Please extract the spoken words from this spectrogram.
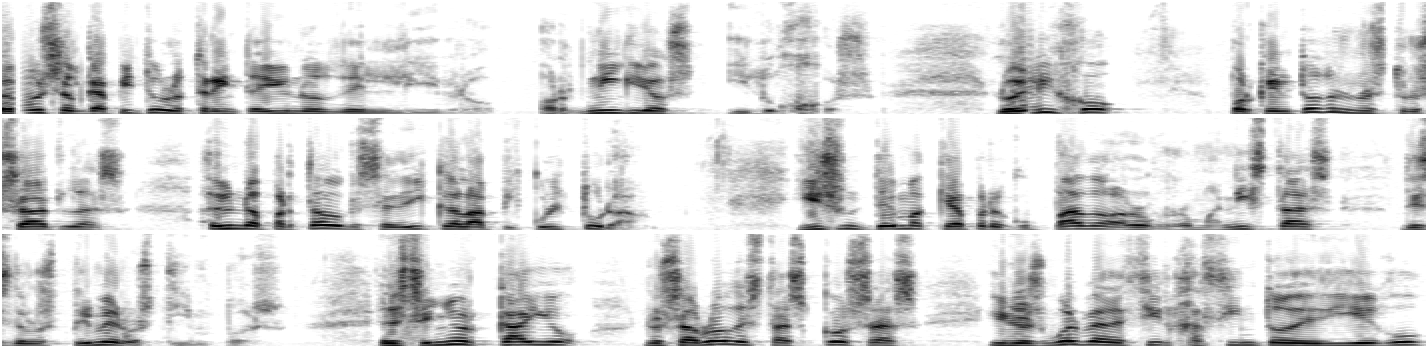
Tomemos el capítulo 31 del libro, Hornillos y Dujos. Lo elijo porque en todos nuestros atlas hay un apartado que se dedica a la apicultura, y es un tema que ha preocupado a los romanistas desde los primeros tiempos. El señor Cayo nos habló de estas cosas y nos vuelve a decir Jacinto de Diego,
